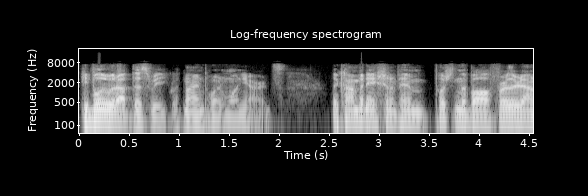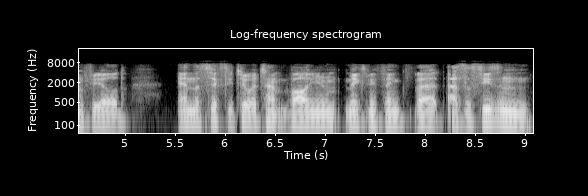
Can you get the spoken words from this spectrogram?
he blew it up this week with 9.1 yards. The combination of him pushing the ball further downfield and the 62 attempt volume makes me think that as the season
